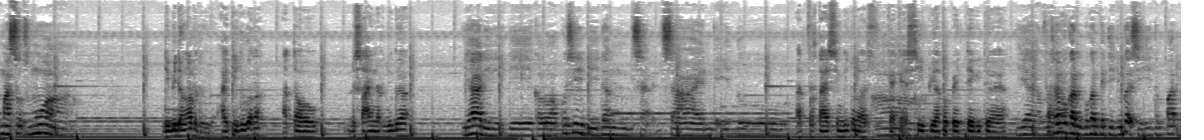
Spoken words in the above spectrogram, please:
masuk semua. Di bidang apa tuh? IT juga kah? Atau desainer juga ya di, di kalau aku sih bidang bisa desain kayak gitu. Advertising gitu lah kayak kayak Ah. CV atau PT gitu ya. Iya, maksudnya bukan bukan PT juga sih, tempat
